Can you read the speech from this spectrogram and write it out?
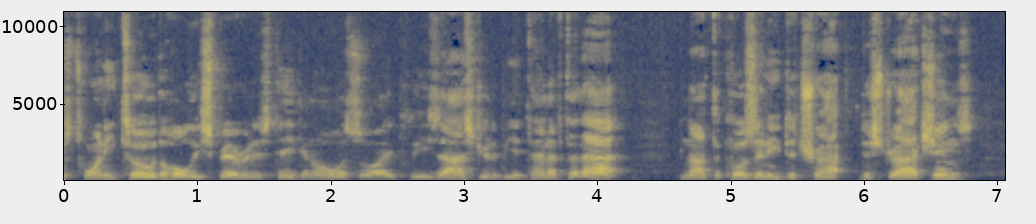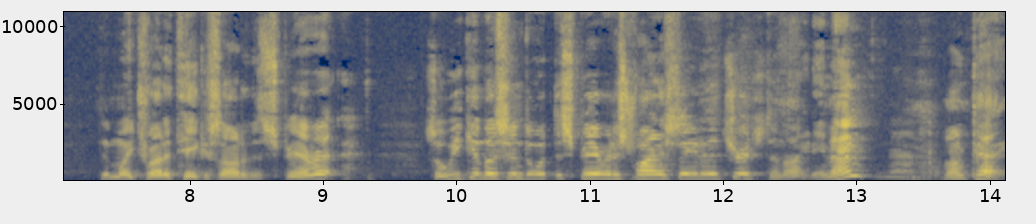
Verse 22. The Holy Spirit is taken over, so I please ask you to be attentive to that, not to cause any detract, distractions that might try to take us out of the Spirit. So we can listen to what the Spirit is trying to say to the church tonight. Amen? Amen. Okay.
